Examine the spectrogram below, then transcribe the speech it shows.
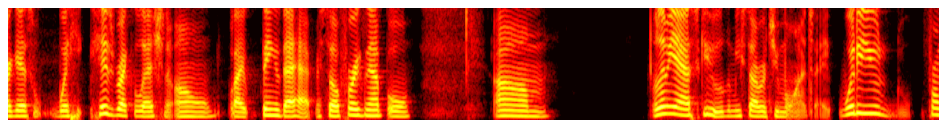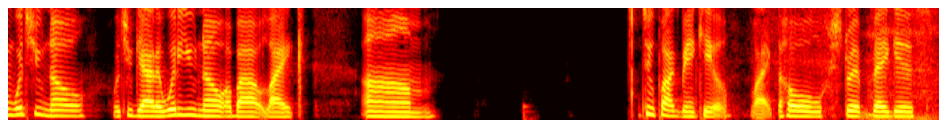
or I guess what he, his recollection on like things that happened. So for example, um, let me ask you, let me start with you, Mwanje. What do you, from what you know, what you gather, what do you know about like, um, Tupac being killed? Like the whole strip Vegas,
